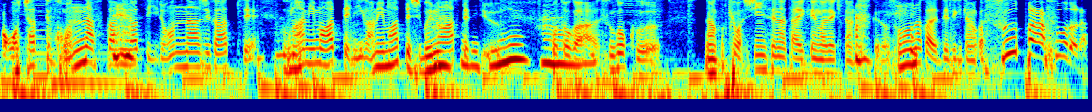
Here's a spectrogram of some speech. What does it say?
あお茶ってこんな深みがあっていろんな味があってうまみもあって苦みもあって渋みもあってっていうね。ことがすごくなんか今日は新鮮な体験ができたんですけどその中で出てきたのがスーパーフードだ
